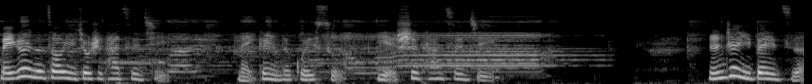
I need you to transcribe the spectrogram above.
每个人的遭遇就是他自己，每个人的归宿也是他自己。人这一辈子，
